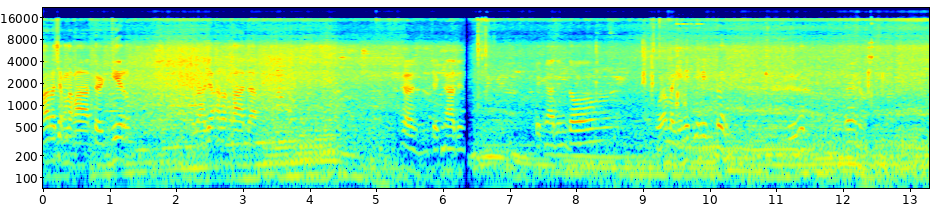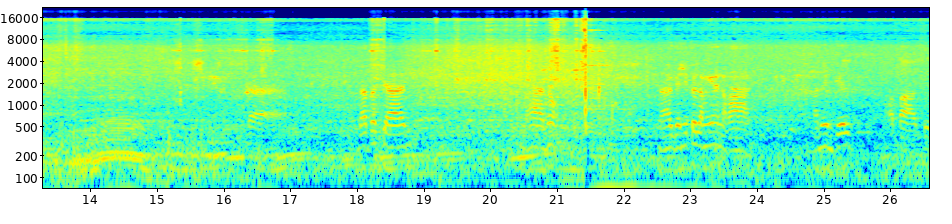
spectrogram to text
para siyang naka third gear. Wala siyang arangkada. Yan, check natin. Check natin tong wala, mainit-init to eh. Init. Ayan oh. Dapat yan. Mga ano na ganito lang yan naka ano yung belt? Nakapato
